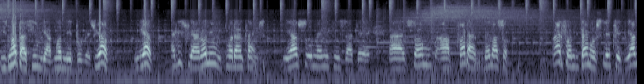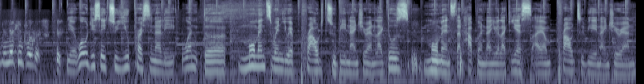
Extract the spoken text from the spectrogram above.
It's not as if we have not made progress. We have. We have. At least we are running with modern times. We have so many things that uh, uh, some our fathers never saw. Right from the time of slave trade, we have been making progress. Yeah, what would you say to you personally when the moments when you were proud to be Nigerian, like those moments that happened and you're like, yes, I am proud to be a Nigerian?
